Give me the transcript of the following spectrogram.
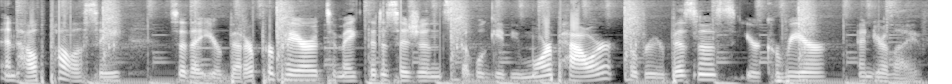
and health policy so that you're better prepared to make the decisions that will give you more power over your business, your career, and your life.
